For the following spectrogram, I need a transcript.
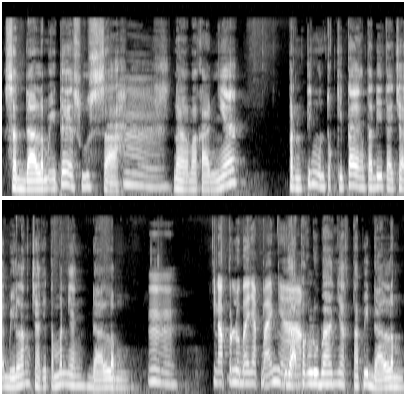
sedalam itu ya susah Hmm. nah makanya penting untuk kita yang tadi Taca bilang cari teman yang dalam Hmm. Nggak perlu banyak-banyak. nggak perlu banyak tapi dalam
